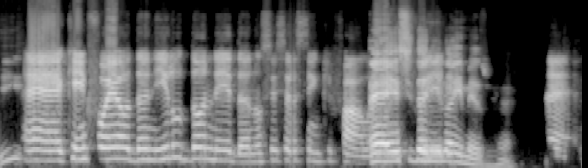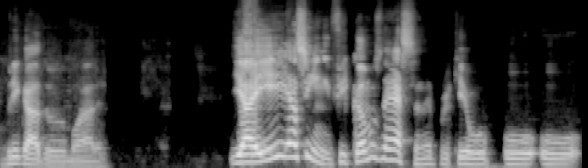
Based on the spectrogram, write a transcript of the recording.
E É, quem foi é o Danilo Doneda, não sei se é assim que fala. É mas esse Danilo ele. aí mesmo. é. Obrigado, Moara. E aí, assim, ficamos nessa, né? Porque o, o, o,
